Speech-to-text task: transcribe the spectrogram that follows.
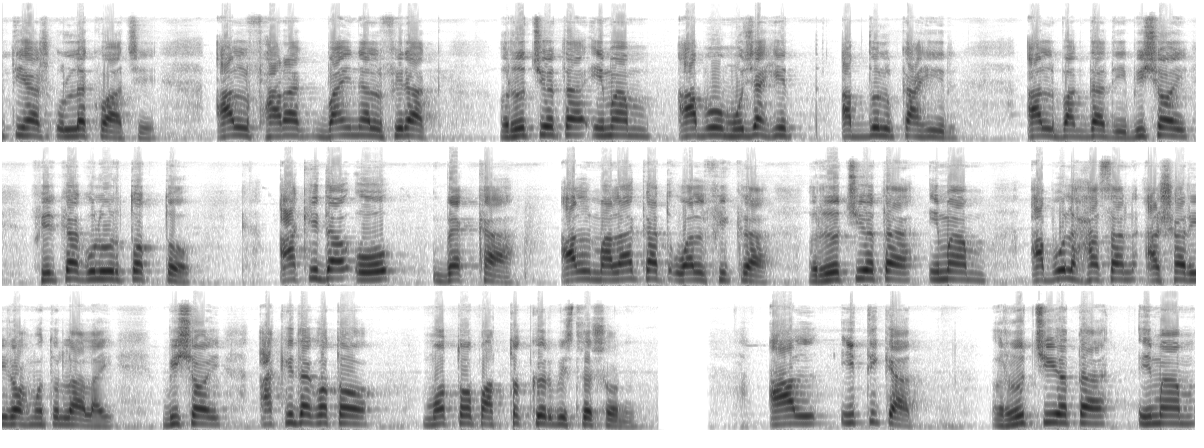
ইতিহাস উল্লেখ আছে। আল ফারাক বাইন আল ফিরাক, রচিয়তা ইমাম আবু মুজাহিদ আব্দুল কাহির আল বাগদাদি। বিষয়, ফিরকাগুলোর তত্ত্ব, আকিদা ও ব্যাখ্যা। আল মালাকাত ওয়াল ফিকরা, রচিয়তা ইমাম আবুল হাসান আশারি রহমতুল্লাহ আলাই। বিষয়, আকিদাগত মত পার্থক্যের বিশ্লেষণ। আল ইতিকাত রুচিয়তা ইমাম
